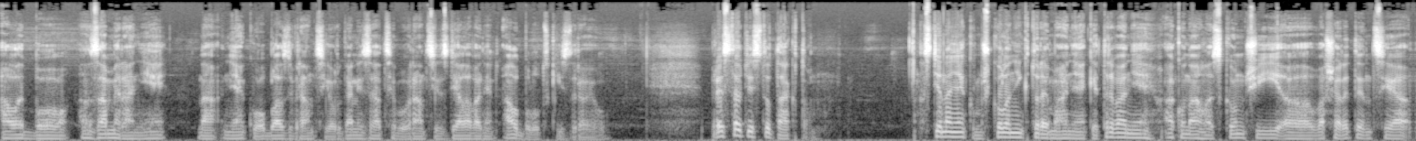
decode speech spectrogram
alebo zameranie na nejakú oblasť v rámci organizácie, alebo v rámci vzdelávania, alebo ľudských zdrojov. Predstavte si to takto ste na nejakom školení, ktoré má nejaké trvanie, ako náhle skončí uh, vaša retencia,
